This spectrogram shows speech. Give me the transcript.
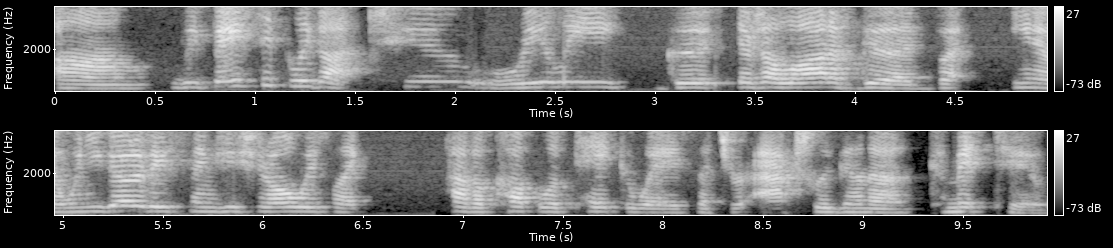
um, we basically got two really good, there's a lot of good, but you know, when you go to these things, you should always like have a couple of takeaways that you're actually going to commit to.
